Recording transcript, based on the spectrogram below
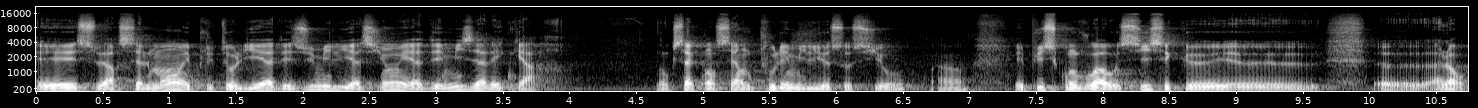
et ce harcèlement est plutôt lié à des humiliations et à des mises à l'écart. Donc ça concerne tous les milieux sociaux. Hein. Et puis ce qu'on voit aussi, c'est que, euh, euh, alors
